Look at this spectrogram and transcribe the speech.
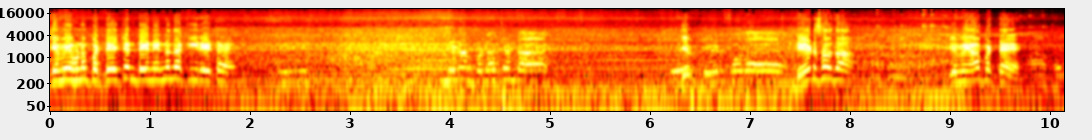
ਜਿਵੇਂ ਹੁਣ ਵੱਡੇ ਝੰਡੇ ਨੇ ਇਹਨਾਂ ਦਾ ਕੀ ਰੇਟ ਹੈ? ਜਿਹੜਾ ਬੜਾ ਝੰਡਾ ਹੈ ਇਹ ਜੇ- 150 ਦਾ ਹੈ। 150 ਦਾ? ਜਿਵੇਂ ਆ ਵੱਡਾ ਹੈ ਹਾਂ ਫੁੱਲ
